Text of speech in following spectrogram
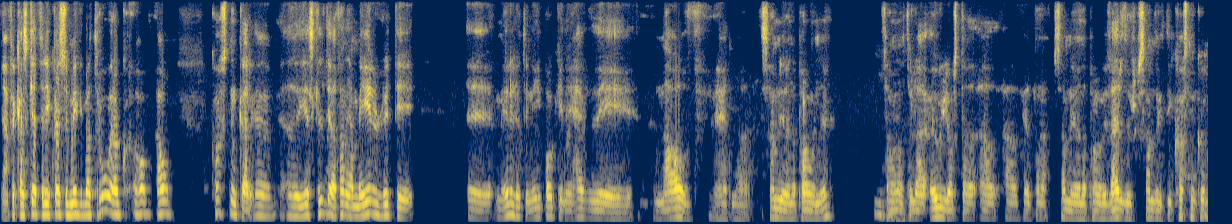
Já, fyrir kannski eftir því hversu mikið maður trúir á, á, á kostningar. Eh, eh, Ég skildi það þannig að meiri hluti, eh, meiri hlutin í bókinni hefði náð hérna, samlíðunarprófinu. Það var náttúrulega augljóst að, að, að hérna, samlíðunarprófi verður samþýtt í kostningum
